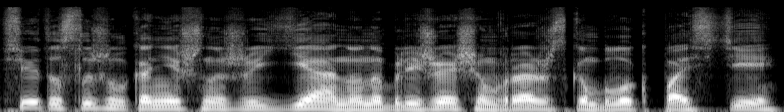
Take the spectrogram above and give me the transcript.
Все это слышал, конечно же, я, но на ближайшем вражеском блокпосте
